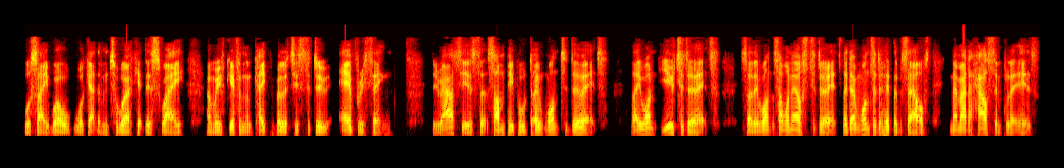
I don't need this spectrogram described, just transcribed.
will say, well, we'll get them to work it this way. And we've given them capabilities to do everything. The reality is that some people don't want to do it. They want you to do it. So they want someone else to do it. They don't want to do it themselves, no matter how simple it is.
